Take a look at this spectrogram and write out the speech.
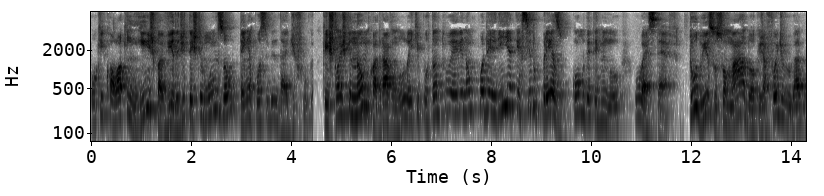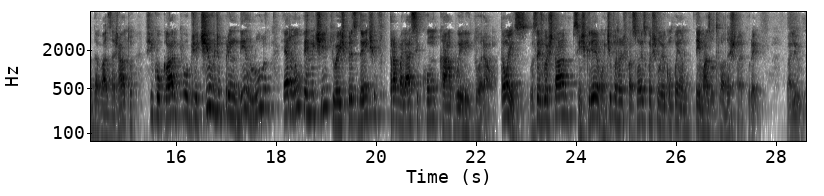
ou que coloquem em risco a vida de testemunhas ou tenha possibilidade de fuga. Questões que não enquadravam Lula e que, portanto, ele não poderia ter sido preso, como determinou o STF. Tudo isso, somado ao que já foi divulgado da Vaza Jato, ficou claro que o objetivo de prender Lula era não permitir que o ex-presidente trabalhasse como cabo eleitoral. Então é isso. Vocês gostaram? Se inscrevam, ativem as notificações e continuem acompanhando. Tem mais outro lado da história por aí. Valeu!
